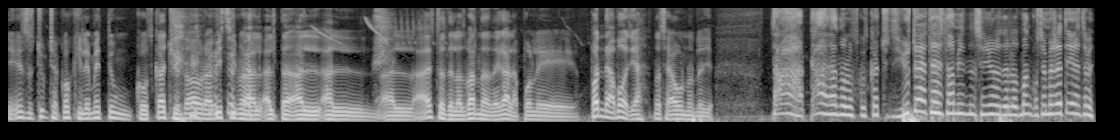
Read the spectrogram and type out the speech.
Y eso Chucha Coqui le mete un coscacho, estaba bravísima al, al, al, al, a estos de las bandas de gala, ponle, ponle a vos ya, no sé, a uno le digo. Está, está dando los coscachos. Y ustedes también, señores de los bancos, se me retiran. se me-".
